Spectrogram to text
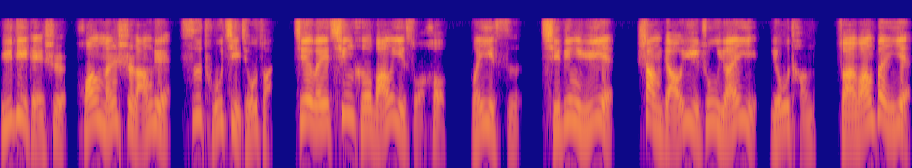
余帝给事黄门侍郎略司徒祭酒转，皆为清河王义所后。闻一死，起兵于邺，上表御朱元义、刘腾，转王奔邺。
